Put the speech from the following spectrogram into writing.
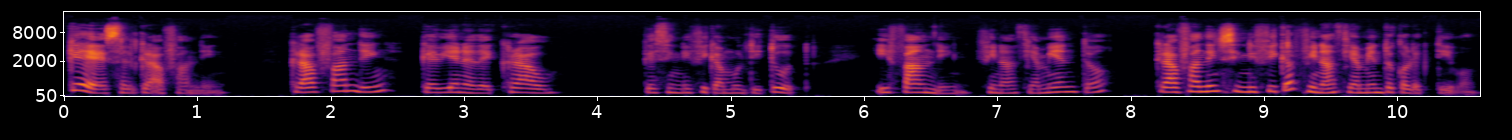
¿Qué es el crowdfunding? Crowdfunding, que viene de crowd, que significa multitud, y funding, financiamiento, crowdfunding significa financiamiento colectivo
